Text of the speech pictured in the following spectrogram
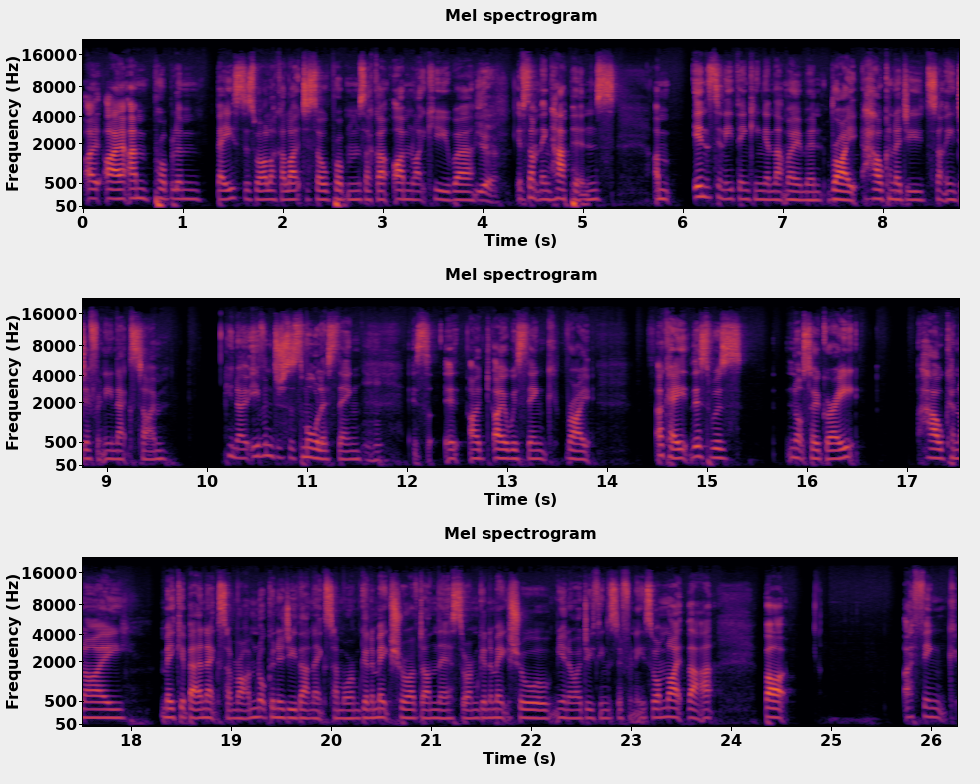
I, I am problem based as well. Like I like to solve problems. Like I, I'm like you, where Yeah. if something happens, I'm instantly thinking in that moment, right, how can I do something differently next time? You know, even just the smallest thing. Mm-hmm. It's it, I I always think, right, okay, this was not so great. How can I make it better next time? Right, I'm not going to do that next time, or I'm going to make sure I've done this, or I'm going to make sure you know I do things differently. So I'm like that, but I think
